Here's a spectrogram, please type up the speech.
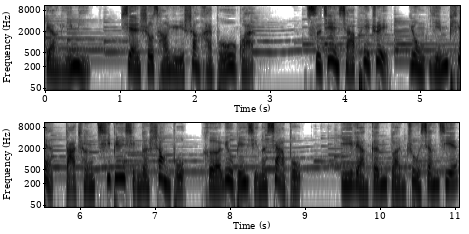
两厘米，现收藏于上海博物馆。此件匣佩坠用银片打成七边形的上部和六边形的下部，以两根短柱相接，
